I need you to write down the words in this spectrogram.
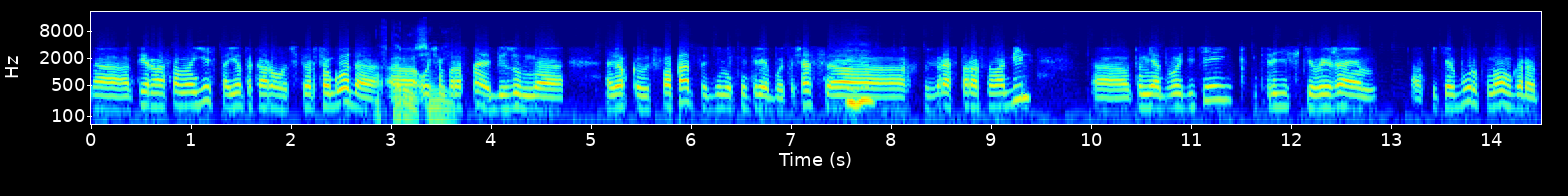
Э, первый основной есть Toyota Corolla четвертого года. Э, очень простая, безумно легкая в эксплуатации, денег не требует. Сейчас э, угу. выбираю второй автомобиль. Э, вот у меня двое детей. Периодически выезжаем в Петербург, в Новгород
